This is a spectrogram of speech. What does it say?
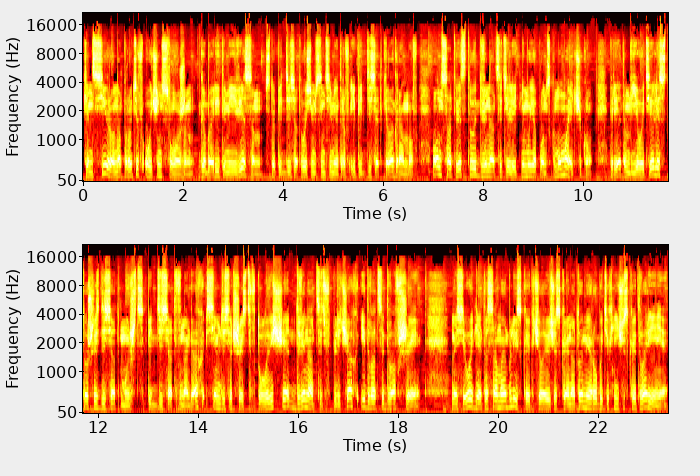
Кенсиро, напротив, очень сложен. Габаритами и весом 158 см и 50 кг он соответствует 12-летнему японскому мальчику. При этом в его теле 160 мышц, 50 в ногах, 76 в туловище, 12 в плечах и 22 в шее. На сегодня это самое близкое к человеческой анатомии роботехническое творение.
